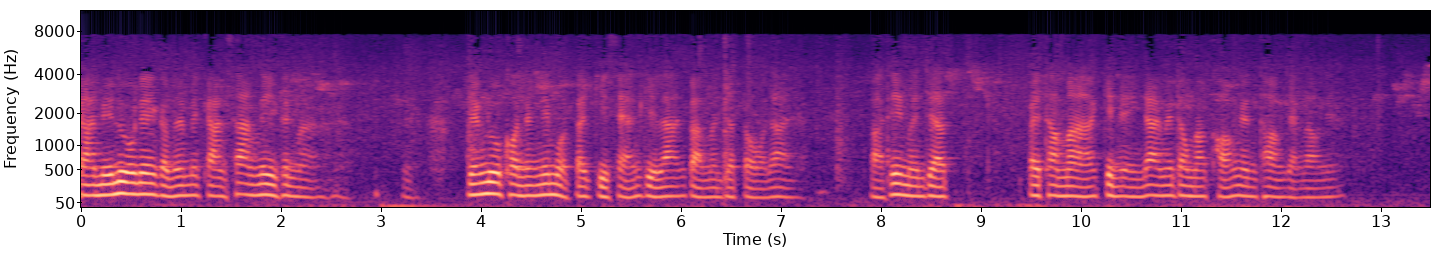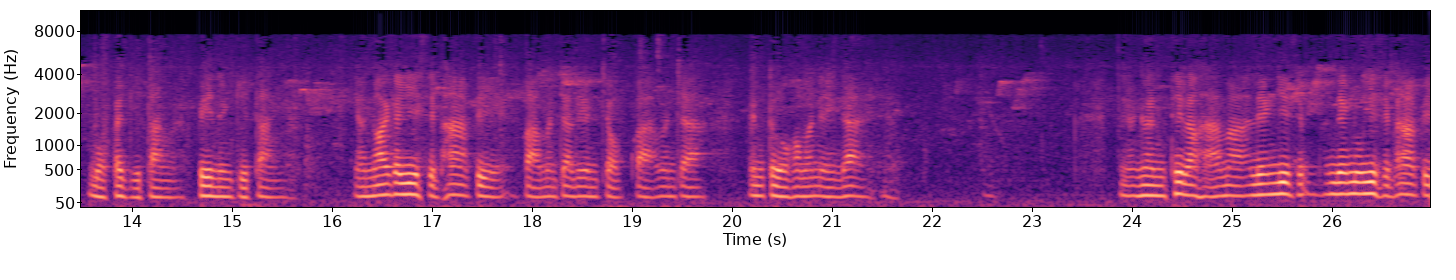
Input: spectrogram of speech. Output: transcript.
การมีลูกนี่ก็เป็นการสร้างหนี้ขึ้นมาเลี้ยงลูกคนหนึ่งนี้หมดไปกี่แสนกี่ล้านกว่ามันจะโตได้กว่าที่มันจะไปทำมากินเองได้ไม่ต้องมาขอเงินทองจากเราเนี่ย หมดไปกี่ตังค์ปีหนึ่งกี่ตังค์อย่างน้อยก็ยี่สิบห้าปี กว่ามันจะเรียนจบกว่ามันจะเป็นตัวของมันเองได้ เงินที่เราหามาเลี้ยงยี่สิบเลี้ยงลูกยี่สิบห้าปี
